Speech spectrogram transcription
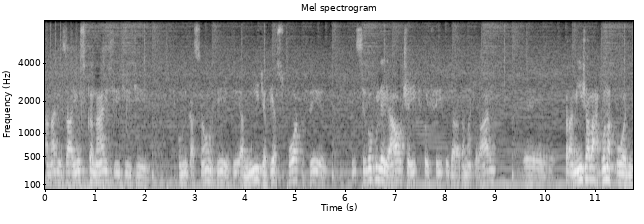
analisar aí os canais de, de, de comunicação, ver, ver a mídia, ver as fotos, ver esse novo layout aí que foi feito da, da McLaren, é, para mim já largou na pole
